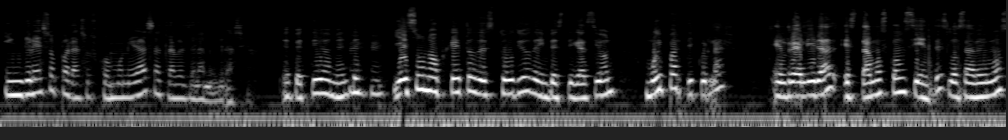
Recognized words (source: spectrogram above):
ingreso para sus comunidades a través de la migración. Efectivamente, y es un objeto de estudio, de investigación muy particular. En realidad estamos conscientes, lo sabemos,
